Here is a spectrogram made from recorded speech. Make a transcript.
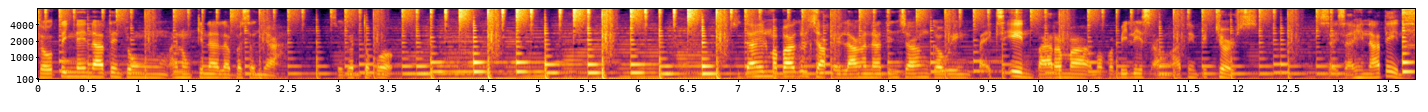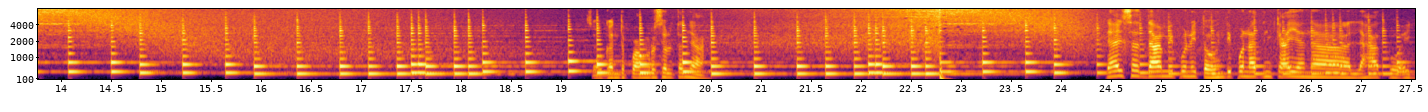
So, tingnan natin kung anong kinalabasan niya. So, ganito po. So, dahil mabagal siya, kailangan natin siyang gawing pa-in para ma- mapabilis ang ating pictures. Isa-isahin natin. So, ganito po ang resulta niya. Dahil sa dami po nito, hindi po natin kaya na lahat po ay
